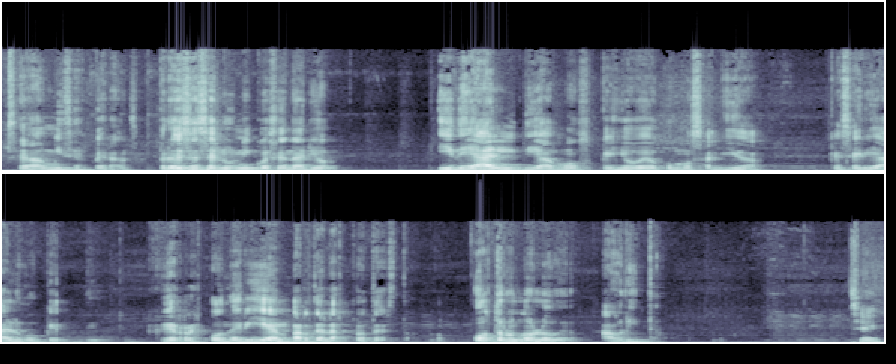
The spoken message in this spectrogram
se dan mis esperanzas. Pero ese es el único escenario ideal, digamos, que yo veo como salida. Que sería algo que, que respondería en parte a las protestas. ¿no? Otro no lo veo, ahorita. Sí,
